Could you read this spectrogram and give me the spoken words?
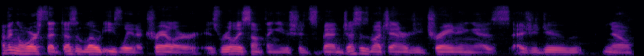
Having a horse that doesn't load easily in a trailer is really something you should spend just as much energy training as as you do, you know,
